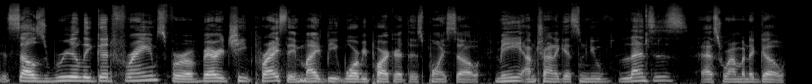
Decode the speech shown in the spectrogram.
It sells really good frames for a very cheap price. They might beat Warby Parker at this point. So me, I'm trying to get some new lenses. That's where I'm gonna go.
